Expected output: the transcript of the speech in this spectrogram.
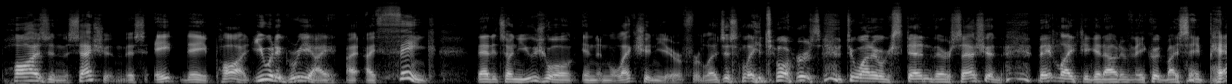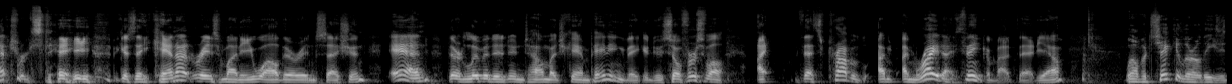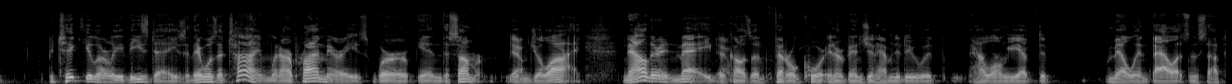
pause in the session, this eight-day pause, you would agree, I, I, I think, that it's unusual in an election year for legislators to want to extend their session. They'd like to get out if they could by St. Patrick's Day because they cannot raise money while they're in session and they're limited in how much campaigning they can do. So, first of all, I that's probably I'm, I'm right, I think, about that, yeah? Well, particularly these, particularly these days, there was a time when our primaries were in the summer, Yeah. in July. Now they're in May because of federal court intervention having to do with how long you have to mail in ballots and stuff.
